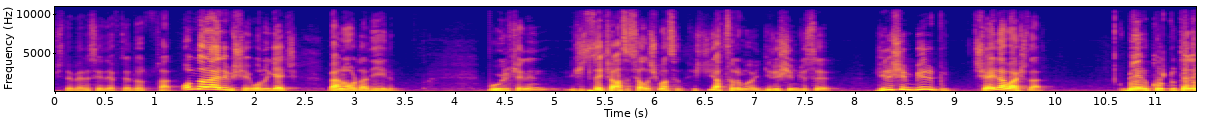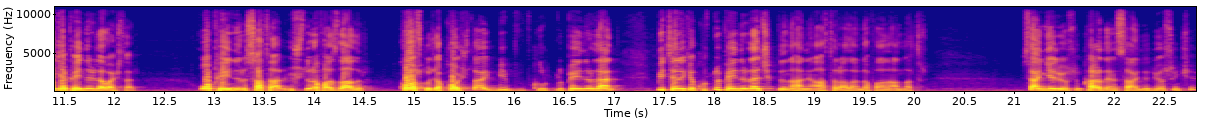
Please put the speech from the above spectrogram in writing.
işte veresiye defterde tutar. Onlar ayrı bir şey. Onu geç. Ben orada değilim. Bu ülkenin hiç zekası çalışmasın. Hiç yatırımı, girişimcisi. Girişim bir şeyle başlar. Bir kurtlu teneke peyniriyle başlar. O peyniri satar, 3 lira fazla alır. Koskoca koçta bir kurtlu peynirden, bir teneke kurtlu peynirden çıktığını hani hatıralarında falan anlatır. Sen geliyorsun Karadeniz sahiline diyorsun ki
